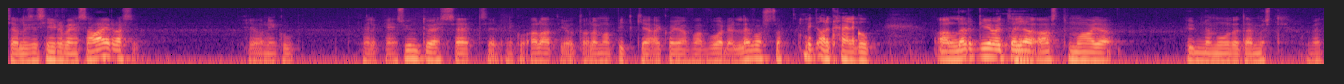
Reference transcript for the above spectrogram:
se oli siis hirveän sairas jo niin kuin melkein syntyessä, että se niin kuin alat joutui olemaan pitkiä aikoja vain vuoden levossa. Mik- Oliko hänellä joku, Allergioita Mm. ja astmaa ja ynnä muuta tämmöistä. Mä en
